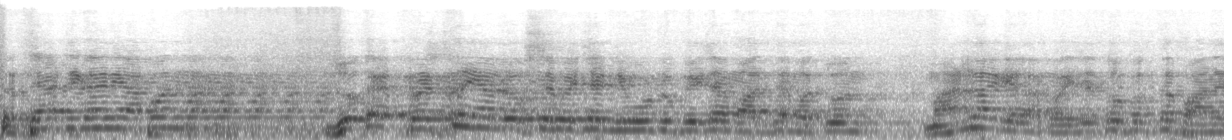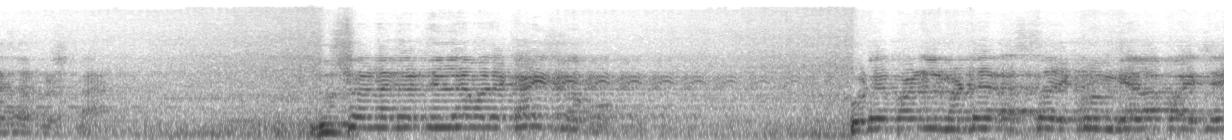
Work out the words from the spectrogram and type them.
तर त्या ठिकाणी आपण जो काही प्रश्न या लोकसभेच्या निवडणुकीच्या माध्यमातून मांडला गेला पाहिजे तो फक्त पाण्याचा प्रश्न आहे. दुसऱ्या नगर जिल्ह्यामध्ये काहीच नको. पुढे पडेल म्हणजे रस्ता इकडून गेला पाहिजे.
